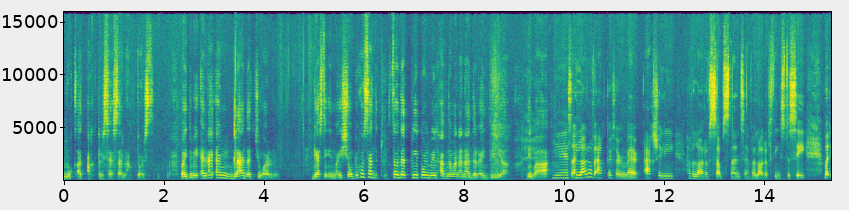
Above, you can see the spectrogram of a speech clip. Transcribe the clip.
look at actresses and actors. By the way, and I, I'm glad that you are guesting in my show because so that people will have naman another idea. Di ba? Yes, a lot of actors are ve- actually have a lot of substance, have a lot of things to say. But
